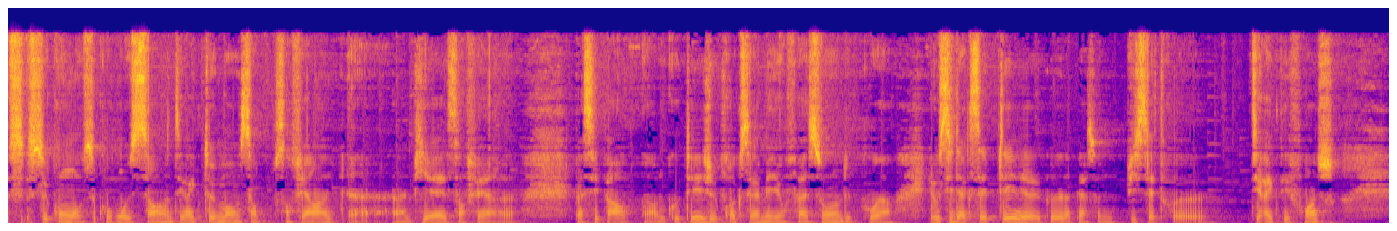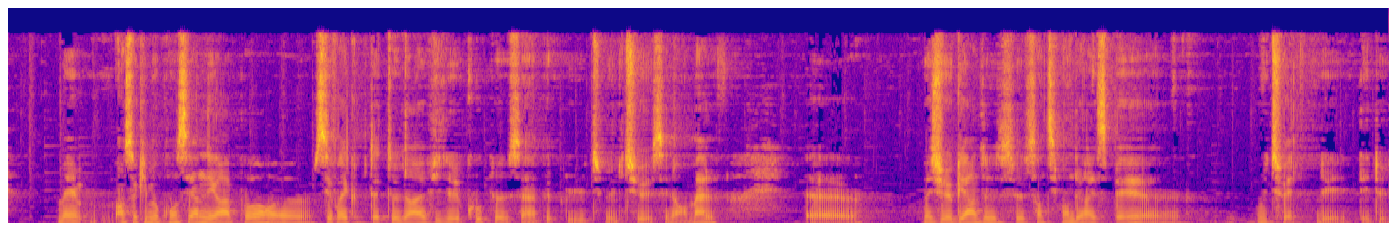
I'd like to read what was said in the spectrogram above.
ce qu'on ce qu'on ressent directement sans, sans faire un, un, biais, sans faire euh, passer par, par le côté. Je crois que c'est la meilleure façon de pouvoir et aussi d'accepter euh, que la personne puisse être euh, directe et franche. Mais en ce qui me concerne, les rapports, c'est vrai que peut-être dans la vie de couple, c'est un peu plus tumultueux, c'est normal. mais je garde ce sentiment de respect mutuel des, des deux.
